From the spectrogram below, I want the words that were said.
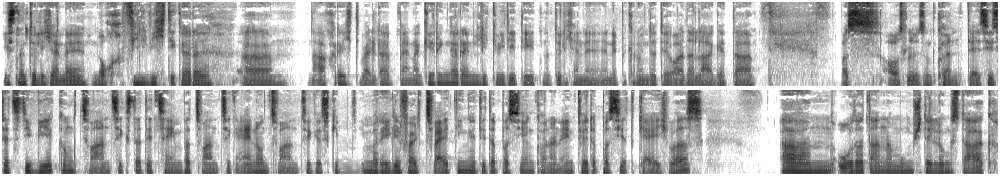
ist natürlich eine noch viel wichtigere äh, Nachricht, weil da bei einer geringeren Liquidität natürlich eine, eine begründete Orderlage da was auslösen könnte. Es ist jetzt die Wirkung 20. Dezember 2021. Es gibt mhm. im Regelfall zwei Dinge, die da passieren können. Entweder passiert gleich was ähm, oder dann am Umstellungstag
